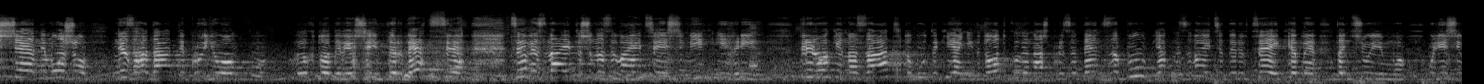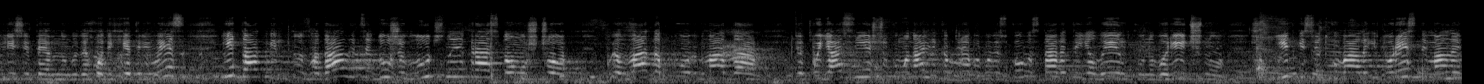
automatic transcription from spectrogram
ще не можу не згадати про йолку. Е, Хто дивився інтернет, це, це ви знаєте, що називається і сміх і гріх. Три роки назад то був такий анекдот, коли наш президент забув, як називається деревце, яке ми танцюємо у лісі в лісі темному, де ходить хитрий лис. І так він тут згадали. Це дуже влучно, якраз тому, що влада влада пояснює, що комунальникам треба обов'язково ставити ялинку новорічну, щоб дітки святкували і туристи мали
